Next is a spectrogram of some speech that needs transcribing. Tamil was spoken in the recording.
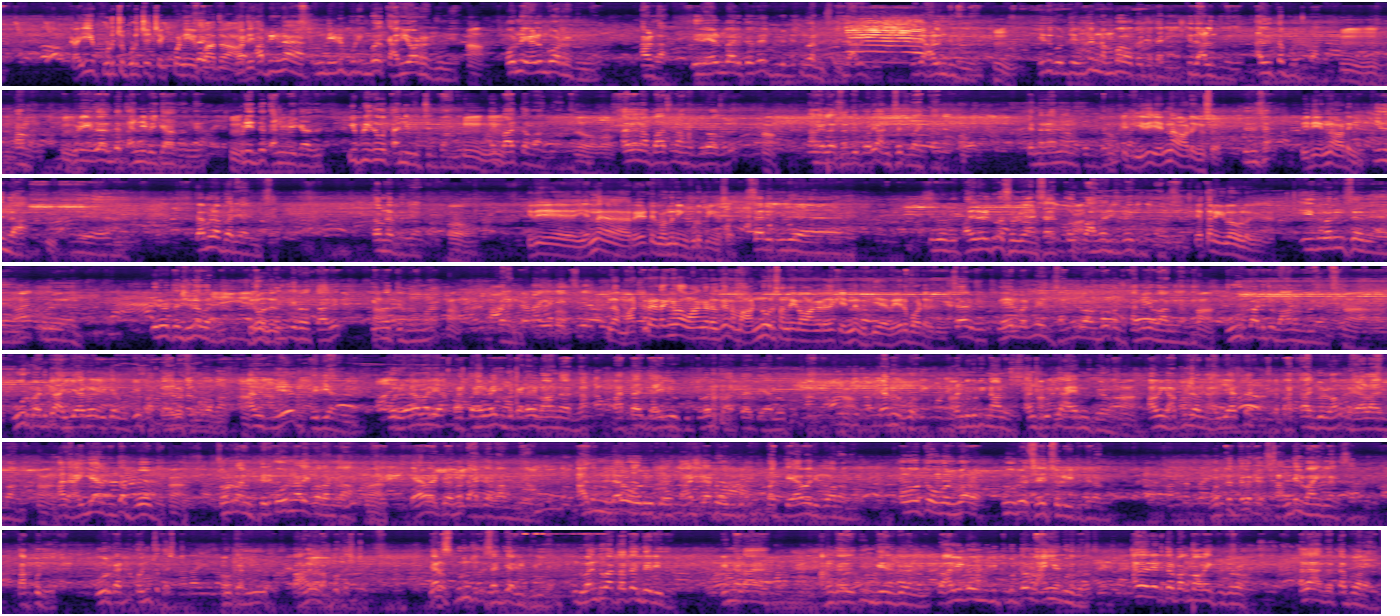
கை பிடிச்சி பிடிச்சி செக் பண்ணி பார்த்தா அது அப்படின்னா இந்த இடு பிடிக்கும்போது கறியோடு இருக்குங்க. ஒன்று எலும்போடு இருக்குங்க. அவ்வளோதான் இது எலும்பாக இருக்கிறது இது அழுந்து இது அழுந்துலைங்க இது கொஞ்சம் இது நம்ம கொஞ்சம் கறி இது அழுந்துலைங்க அதுக்கு தான் பிடிச்சிப்பாங்க ஆமாம் இப்படி இதாக இருந்தால் தண்ணி வைக்காதுங்க இப்படி இருந்தால் தண்ணி வைக்காது. இப்படி இதுவும் தண்ணி வச்சுருப்பாங்க. அது. பார்த்து தான் வாங்குவாங்க. அதை நான் பார்த்து நாங்கள் புரோக்கர் ஆ. நாங்கள் எல்லாம் சந்தி போகிறோம் அனுசரித்து வாங்கித்தாங்க எந்த நேரம் நம்ம கூப்பிட்டு இது என்ன ஆடுங்க சார்? இது சார்? இது என்ன ஆடுங்க? இதுங்களா? இது தமிழா பரியாருங்க சார். தமிழா பரியாரு ஓ. இது என்ன ரேட்டுக்கு வந்து நீங்கள் கொடுப்பீங்க சார்? சார் இது இது ஒரு பதினேழு ரூபா சொல்லுவாங்க சார். ஒரு பதினஞ்சு ரூபாய் கொடுப்பாங்க சார். எத்தனை கிலோ விழுங்க இது வரைக்கும் சார் ஒரு இருபத்தஞ்சு கிலோ வருது இருபத்தஞ்சு இருபத்தாறு இருபத்தி மூணு இல்லை மற்ற இடங்கள வாங்குறதுக்கு நம்ம அன்னூர் சந்தையில் வாங்குறதுக்கு என்ன வித்தியா வேறுபாடு இருக்குங்க? சார் இது சந்தையில் வாங்கும்போது கொஞ்சம் கம்மியாக வாங்கலாங்க ஆ. ஊர்காட்டுக்கு வாங்க முடியாது ஊர்காட்டுக்கு ஐயாயிரம் ரூபாய் விற்கிற குட்டி பத்தாயிரம் ரூபாய் சொல்லுவாங்க. அது நேரு தெரியாதுங்க ஒரு வியாபாரி பத்தாயிரம் ரூபாய்க்கு இந்த கடையை வாங்கினாருன்னா பத்தாயிரத்தி ஐநூறு குட்டி வரும் பத்தாயிரத்தி இரநூறு இரநூறு கோடி. ரெண்டு குட்டிக்கு நானூறு அஞ்சு குட்டிக்கு ஆயிரம் போயிடும் அவங்க அப்படி இல்லை ஐயாயிரத்தை இந்த பத்தாயிரம் சொல்லுவாங்க ஒரு ஏழாயிரம் ஆ. அது ஐயாயிரத்துக்கு தான் போகும். சொல்கிறாங்க தெரியும் ஒரு நாளைக்கு வராங்களா? வியாபாரிக்கு வேணும் காட்டில் வாங்க முடியாது அதுவும் இல்லாத ஒரு காட்டு காட்டு ஒரு பத்து வியாபாரி போகிறாங்க ஒவ்வொருத்தரும் ஒவ்வொரு ரூபா நூறுரூவா சேர்த்து சொல்லிட்டு இருக்கிறாங்க. மொத்தத்தில் சந்தையில் வாங்கிக்கலாங்க சார். தப்பு இல்லை. ஊர் கட்டு கொஞ்சம் கஷ்டம். ஊர் கட்டு வாங்குறது ரொம்ப கஷ்டம். ஏன்னா புரிஞ்சுக்க சத்தியா வீட்டு இல்லை. இங்கே வந்து பார்த்தா தான் தெரியுது. என்னடா அங்கே இருக்கு இங்கே இருக்கு. அவங்க ஒன்று விட்டு கொடுத்தோம் வாங்கி கொடுக்குறோம். அதை இடத்துல பக்கமாக வாங்கி கொடுக்குறோம். அதான் அந்த தப்பு வராது.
